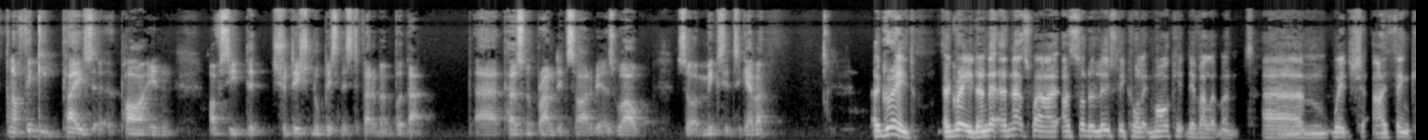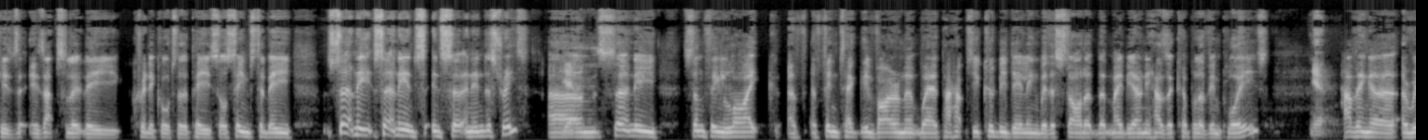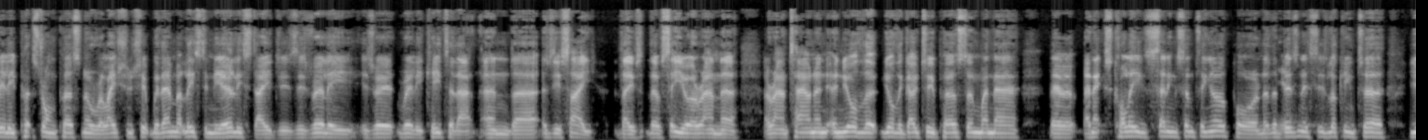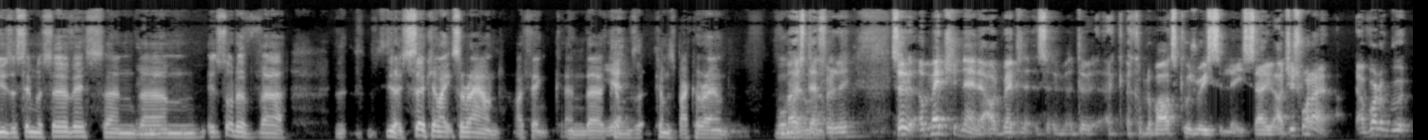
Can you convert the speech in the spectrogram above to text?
and I think he plays a part in obviously the traditional business development, but that uh, personal branding side of it as well, sort of mix it together." Agreed. Agreed, and and that's why I, I, sort of loosely call it market development, um, mm. which I think is is absolutely critical to the piece, or seems to be certainly certainly in, in certain industries. Um, yeah. Certainly something like a, a, fintech environment where perhaps you could be dealing with a startup that maybe only has a couple of employees. Yeah, having a, a really strong personal relationship with them, at least in the early stages, is really is re- really key to that. And uh, as you say, they they'll see you around the around town, and, and you're the you're the go to person when they're they're an ex colleague setting something up, or another yeah. business is looking to use a similar service, and mm. um, it sort of uh, you know circulates around, I think, and uh, yeah. comes comes back around. well, Most definitely. So I mentioned there that I'd read a, couple of articles recently. So I just want to I want to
